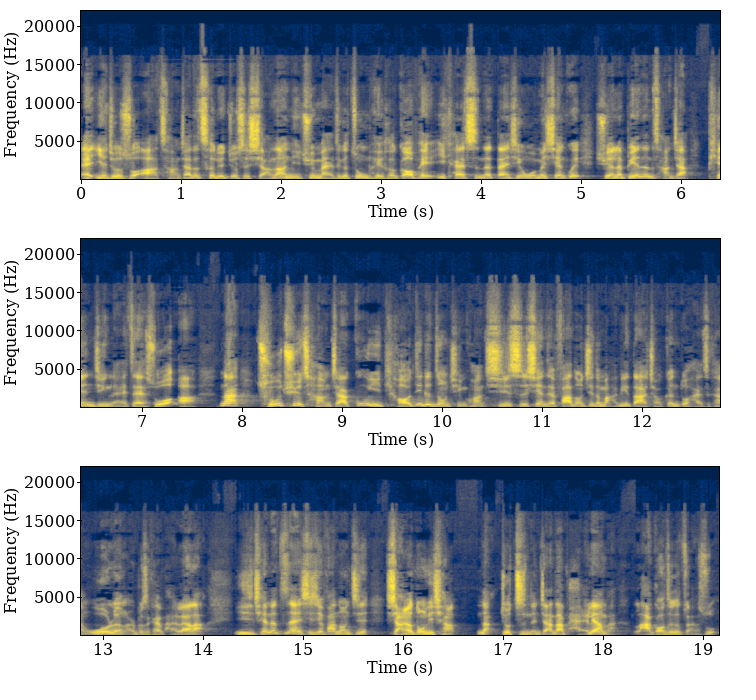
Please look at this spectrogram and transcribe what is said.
哎，也就是说啊，厂家的策略就是想让你去买这个中配和高配，一开始呢担心我们嫌贵，选了别人的厂家骗进来再说啊。那除去厂家故意调低。这种情况，其实现在发动机的马力大小更多还是看涡轮，而不是看排量了。以前的自然吸气发动机想要动力强。那就只能加大排量嘛，拉高这个转速。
